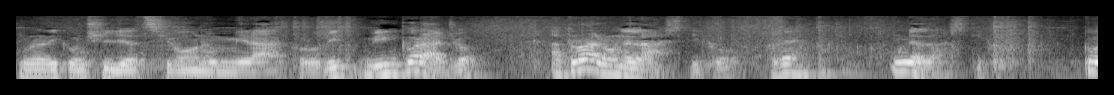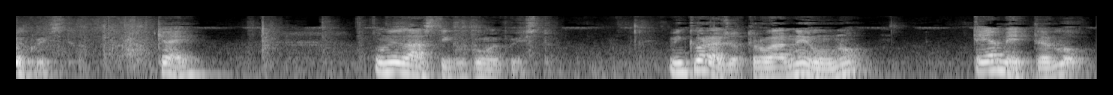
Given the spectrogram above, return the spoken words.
una riconciliazione, un miracolo. Vi, vi incoraggio a trovare un elastico, ok? Un elastico, come questo, ok? Un elastico come questo. Vi incoraggio a trovarne uno e a metterlo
